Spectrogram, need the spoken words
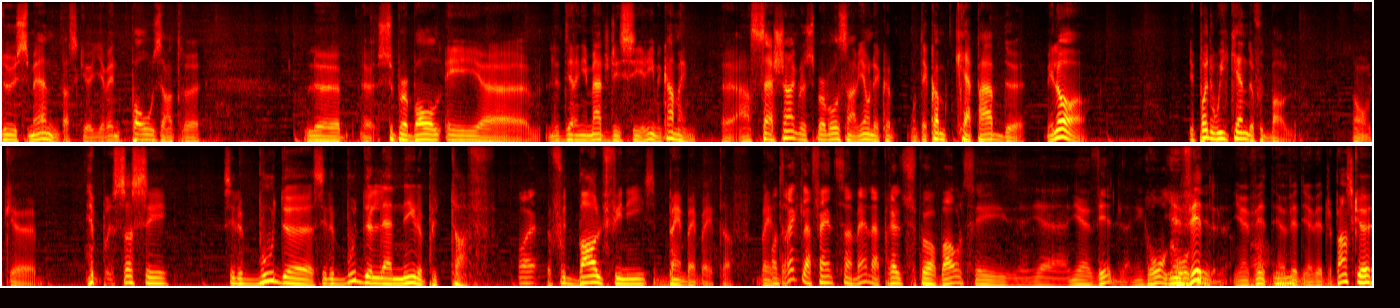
deux semaines parce qu'il y avait une pause entre le euh, Super Bowl et le dernier match des séries, mais quand même, euh, en sachant que le Super Bowl s'en vient, on, est comme- on était comme capable de. Mais là, il n'y a pas de week-end de football. là. Donc, euh, ça, c'est. C'est le bout de c'est le bout de l'année le plus tough. Ouais. Le football fini, c'est bien, bien, bien tough. Ben On tough. dirait que la fin de semaine, après le Super Bowl, c'est il y, a y a un vide. Là. Un gros, Il y a un gros vide. Il y a un vide, Ah. il y a un vide, il y a un vide. Je pense que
